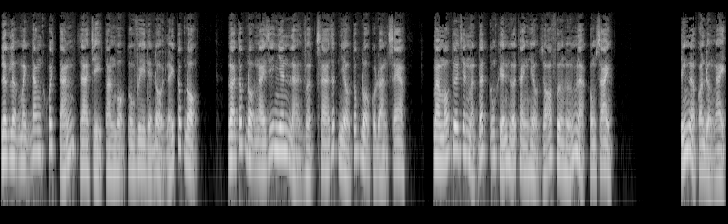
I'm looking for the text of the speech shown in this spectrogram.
Lực lượng mệnh đăng khuếch tán ra chỉ toàn bộ tu vi để đổi lấy tốc độ. Loại tốc độ này dĩ nhiên là vượt xa rất nhiều tốc độ của đoàn xe, mà máu tươi trên mặt đất cũng khiến hứa thanh hiểu rõ phương hướng là không sai. Chính là con đường này,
